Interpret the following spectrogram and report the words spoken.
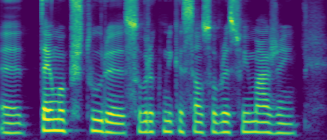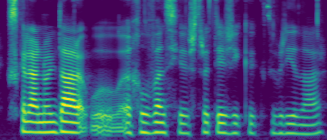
uh, tem uma postura sobre a comunicação, sobre a sua imagem, que se calhar não lhe dá a relevância estratégica que deveria dar,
